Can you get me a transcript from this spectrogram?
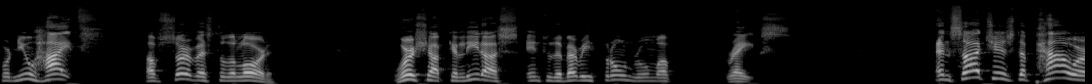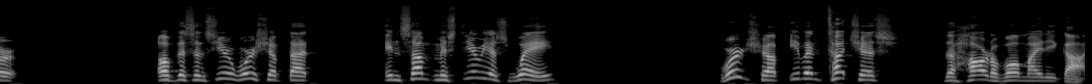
for new heights of service to the Lord. Worship can lead us into the very throne room of grace. And such is the power of the sincere worship that in some mysterious way, worship even touches the heart of Almighty God.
